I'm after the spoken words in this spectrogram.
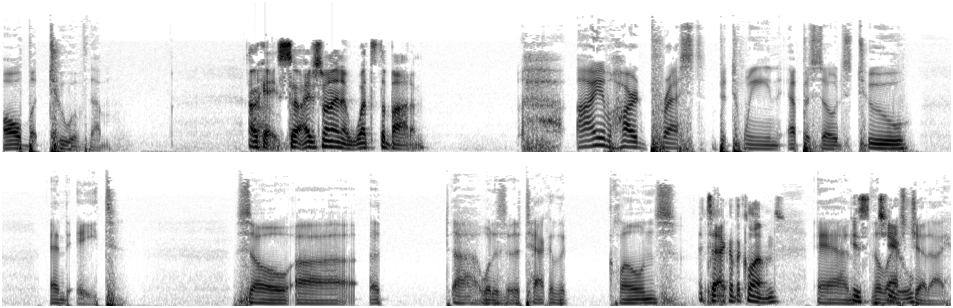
all but two of them. Okay, so I just want to know what's the bottom. I am hard pressed between episodes two and eight. So, uh, uh, uh, what is it? Attack of the Clones Attack of the Clones. and Is the Last. Jedi.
